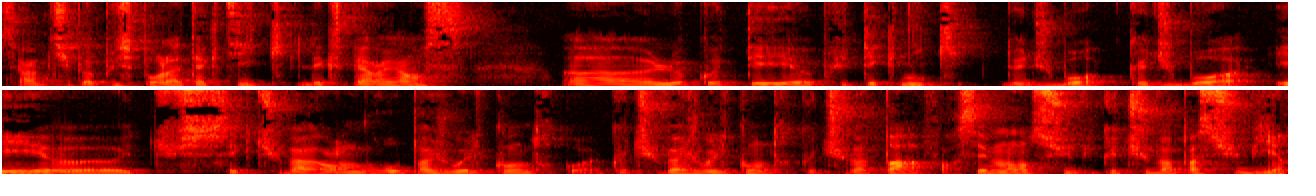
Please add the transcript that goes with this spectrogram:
c'est un petit peu plus pour la tactique, l'expérience, euh, le côté euh, plus technique de Dubois que Dubois, et euh, tu sais que tu vas en gros pas jouer le contre, quoi, que tu vas jouer le contre, que tu vas pas forcément que tu vas pas subir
